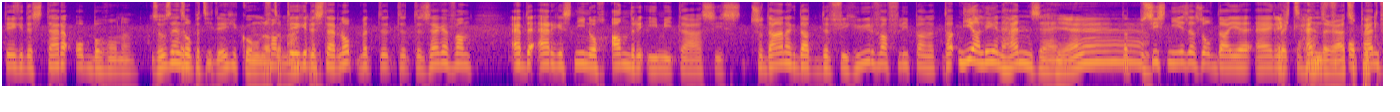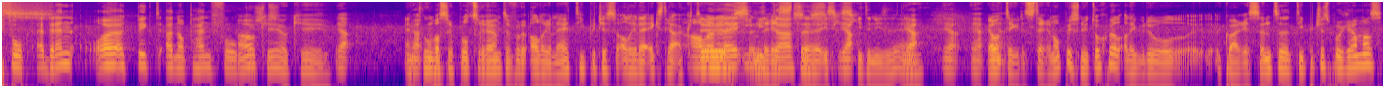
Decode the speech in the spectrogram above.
tegen de sterren op begonnen. Zo zijn ze op het idee gekomen om dat van te tegen maken. de sterren op met te, te, te zeggen van heb je ergens niet nog andere imitaties? Zodanig dat de figuur van Philippe dat niet alleen hen zijn. Dat het precies niet is alsof dat je eigenlijk hen hen, eruit op hen fo- uitpikt en op hen focust. Oké, oké. Ja. En Ja. toen was er plots ruimte voor allerlei typetjes, allerlei extra acteurs. Allerlei en de rest eh, is ja. geschiedenis. Hè? Ja, Ja. ja, ja, Ja, want tegen de sterren op is nu toch wel, allee, ik bedoel, eh, qua recente typetjesprogramma's,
